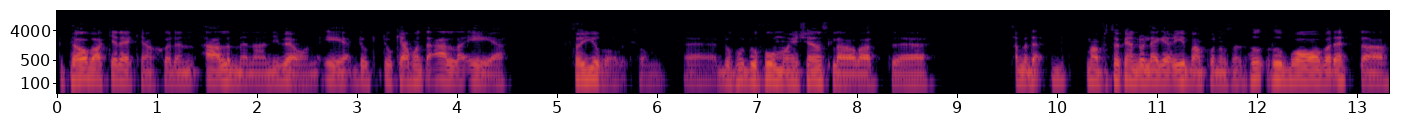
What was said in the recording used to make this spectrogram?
Då påverkar det kanske den allmänna nivån. Är, då, då kanske inte alla e är fyror. Liksom. Eh, då, då, får man ju en känsla av att eh, ja, men det, man försöker ändå lägga ribban på någonstans. hur, hur bra var detta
